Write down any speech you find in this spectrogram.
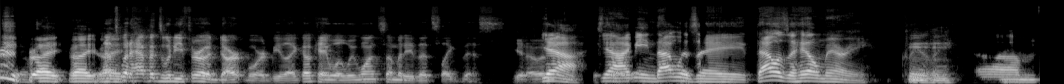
right, right, right. That's what happens when you throw a dartboard. Be like, okay, well, we want somebody that's like this, you know? Yeah, yeah. I mean, that was a that was a hail mary, clearly. Mm-hmm. Um,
